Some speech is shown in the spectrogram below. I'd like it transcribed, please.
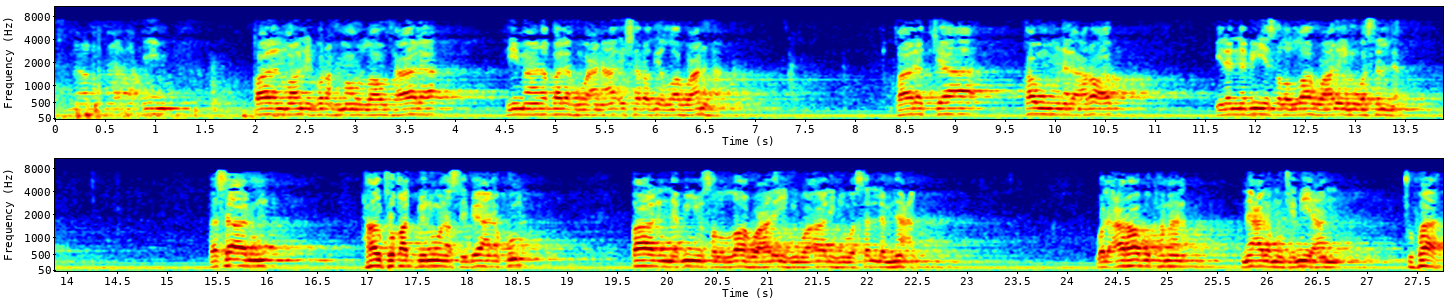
بسم الله الرحمن الرحيم قال المؤلف رحمه الله تعالى فيما نقله عن عائشة رضي الله عنها. قالت جاء قوم من الأعراب إلى النبي صلى الله عليه وسلم فسألوا هل تقبلون صبيانكم؟ قال النبي صلى الله عليه وآله وسلم نعم. والأعراب كما نعلم جميعا جفاة.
